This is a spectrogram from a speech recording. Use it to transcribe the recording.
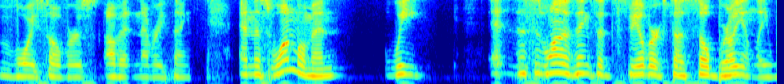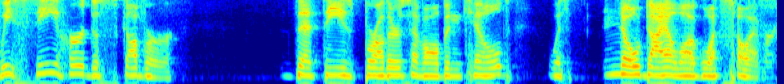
voiceovers of it and everything, and this one woman we this is one of the things that Spielberg does so brilliantly. We see her discover that these brothers have all been killed with no dialogue whatsoever.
